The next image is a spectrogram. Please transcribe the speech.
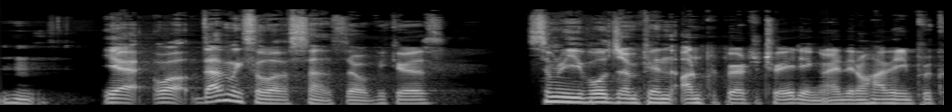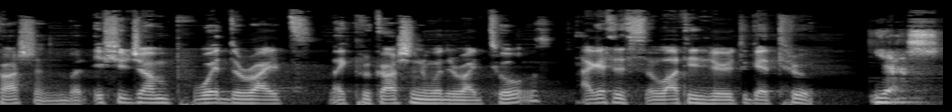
Mm-hmm. Yeah, well, that makes a lot of sense though because so many people jump in unprepared to trading, right? They don't have any precaution. But if you jump with the right like precaution with the right tools, I guess it's a lot easier to get through. Yes,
